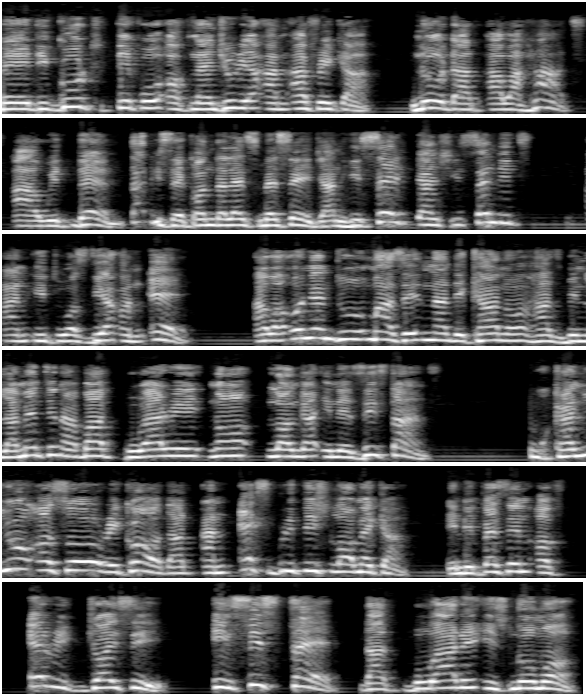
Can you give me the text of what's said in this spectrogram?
May the good people of Nigeria and Africa know that our hearts are with them. That is a condolence message. And he said, and she sent it, and it was there on air. Our Onyendu Mazi Nnamdi Kano has been lamenting about Buhari no longer in existence. Can you also recall that an ex-British lawmaker in the person of Eric Joyce insisted that Buhari is no more?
